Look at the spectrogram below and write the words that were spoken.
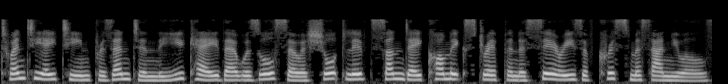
2018 present in the UK there was also a short-lived Sunday comic strip and a series of Christmas annuals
